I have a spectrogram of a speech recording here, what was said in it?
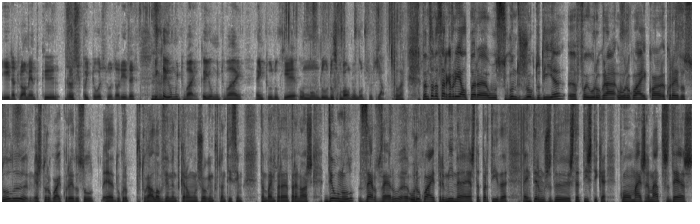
e, naturalmente, que respeitou as suas origens uhum. e caiu muito bem, caiu muito bem em tudo o que é o mundo do futebol e o mundo social. Claro. Vamos avançar, Gabriel, para o segundo jogo do dia. Eh, foi o Uruguai-Coreia do Sul. Este Uruguai-Coreia do Sul é do grupo Portugal, obviamente que era um jogo importantíssimo também para, para nós. Deu o nulo, 0-0. O eh, Uruguai termina esta partida em termos de estatística com mais remates, 10,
